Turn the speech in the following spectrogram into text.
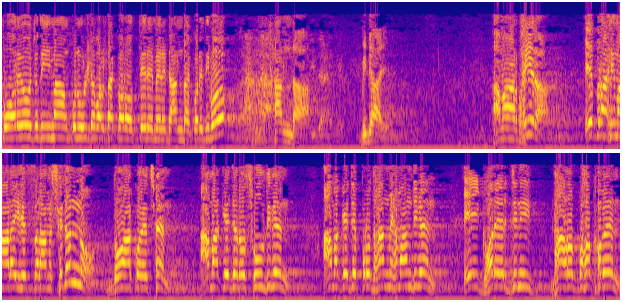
পরেও যদি ইমাম কোন উল্টা পাল্টা করো, তেরে মেরে ডান্ডা করে দিব, ঠান্ডা। বিদায়। আমার ভাইয়েরা এব্রাহিম আলাইহালাম সেজন্য দোয়া করেছেন, আমাকে যে রসুল দিবেন, আমাকে যে প্রধান মেহমান দিবেন, এই ঘরের যিনি ধারক বাহক হবেন,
